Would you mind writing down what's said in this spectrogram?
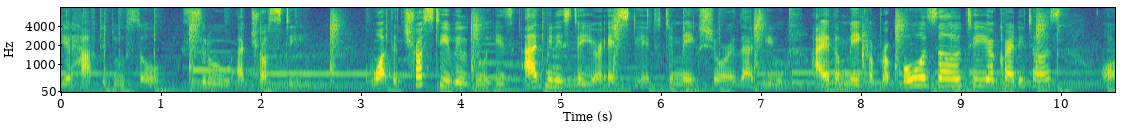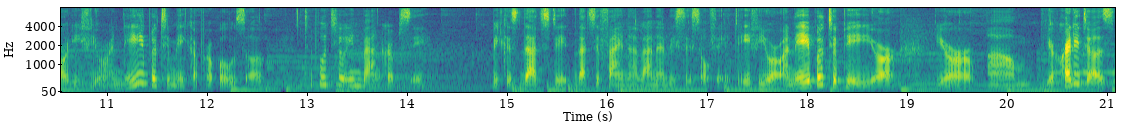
you'll have to do so through a trustee. What the trustee will do is administer your estate to make sure that you either make a proposal to your creditors or if you're unable to make a proposal, to put you in bankruptcy because that's the, that's the final analysis of it. If you are unable to pay your, your, um, your creditors,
